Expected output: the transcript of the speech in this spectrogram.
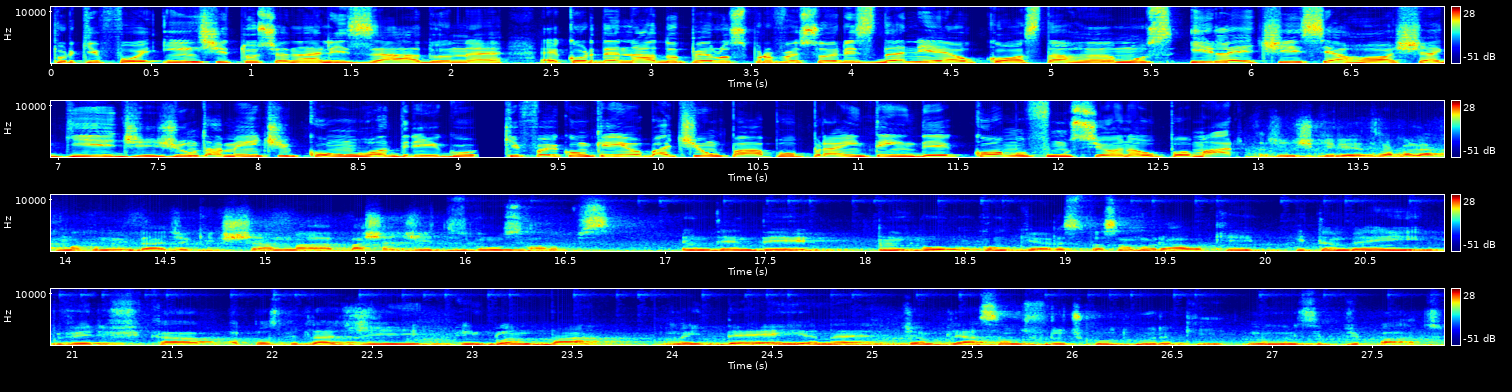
porque foi institucionalizado, né, é coordenado pelos professores Daniel Costa Ramos e Letícia Rocha Guide, juntamente com o Rodrigo, que foi com quem eu bati um papo para entender como funciona o pomar. A gente queria trabalhar com uma comunidade aqui que chama Baixadinha dos Gonçalves entender um pouco como que era a situação rural aqui e também verificar a possibilidade de implantar uma ideia né, de ampliação de fruticultura aqui no município de Patos.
